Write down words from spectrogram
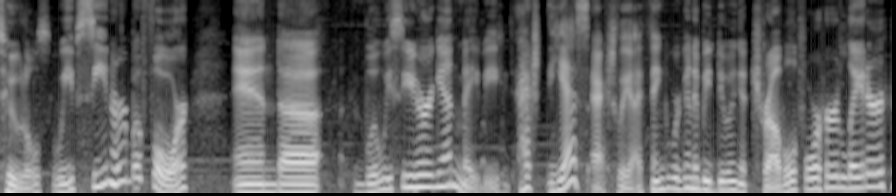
Toodles. We've seen her before, and uh, will we see her again? Maybe. Actually, yes. Actually, I think we're gonna be doing a trouble for her later.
